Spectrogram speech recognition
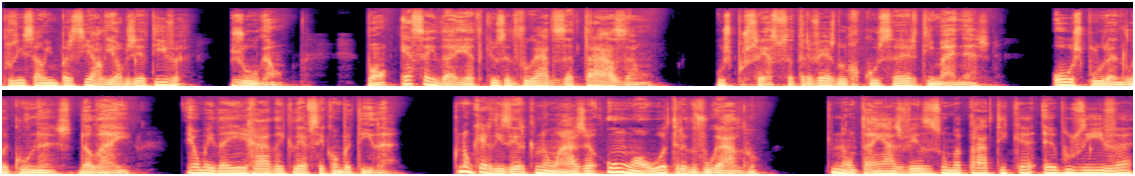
posição imparcial e objetiva julgam. Bom, essa ideia de que os advogados atrasam os processos através do recurso a artimanhas ou explorando lacunas da lei é uma ideia errada e que deve ser combatida. Que não quer dizer que não haja um ou outro advogado que não tenha às vezes uma prática abusiva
